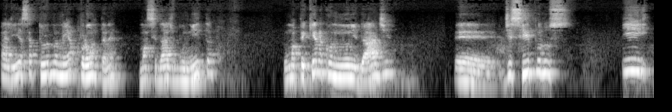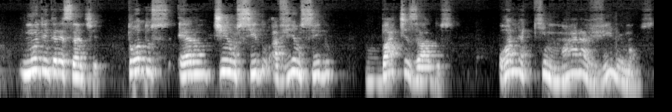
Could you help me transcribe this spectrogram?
ali essa turma meia pronta, né? Uma cidade bonita, uma pequena comunidade, é, discípulos, e muito interessante, todos eram, tinham sido, haviam sido batizados. Olha que maravilha, irmãos!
